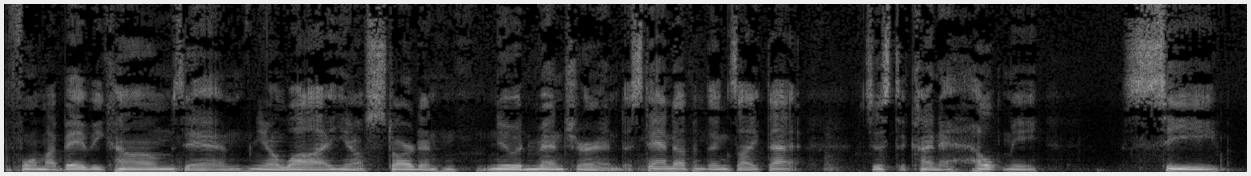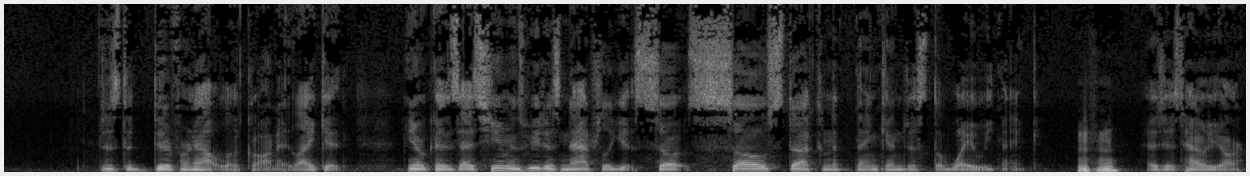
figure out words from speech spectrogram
before my baby comes and, you know, while I, you know, start a new adventure and to stand up and things like that, just to kind of help me see just a different outlook on it. Like it, you know, because as humans, we just naturally get so, so stuck into thinking just the way we think. Mm-hmm. It's just how we are.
